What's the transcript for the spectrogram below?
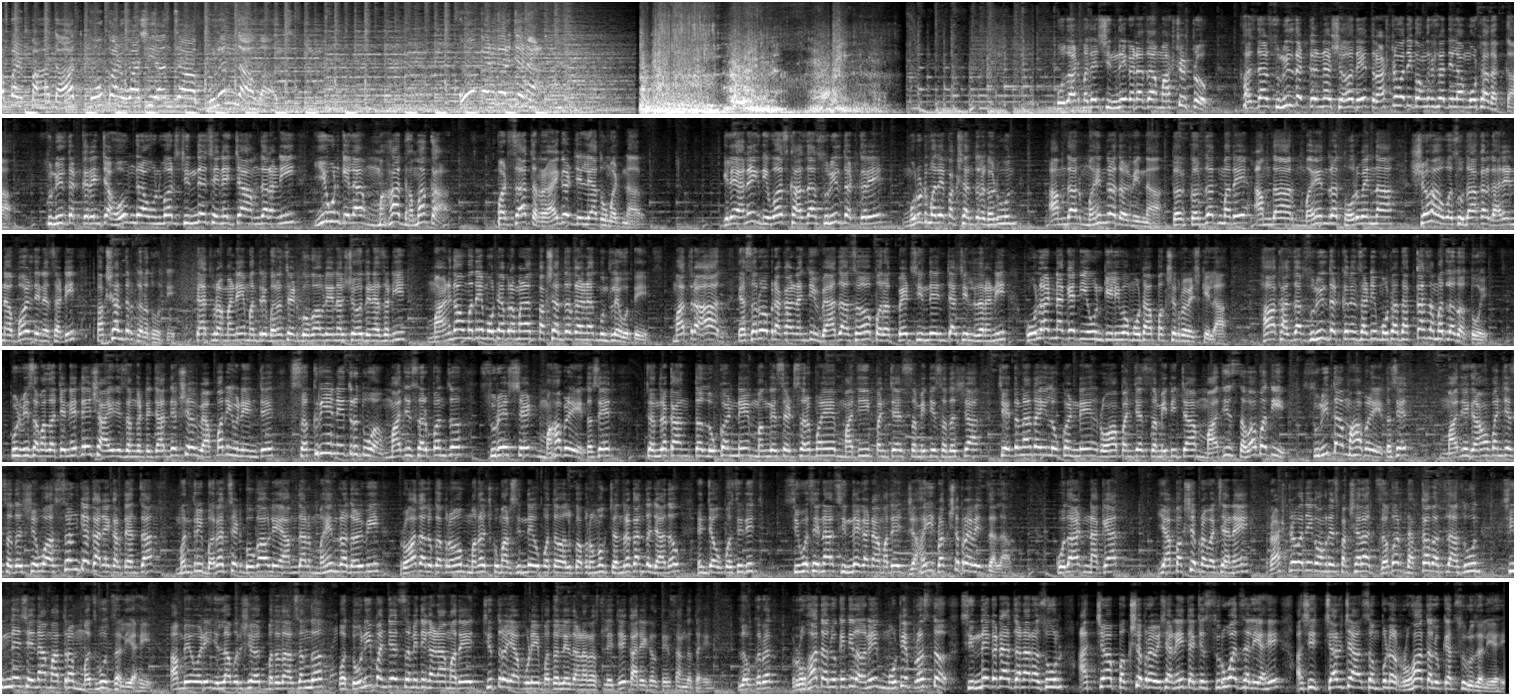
आपण पाहतात कोकण वासियांचा बुलंद आवाज. कोकण गर्जना. कोलाडमध्ये शिंदे गटाचा मास्टर स्ट्रोक. खासदार सुनील तटकरेंना शह देत राष्ट्रवादी काँग्रेसला दिला मोठा धक्का. सुनील तटकरेंच्या होम ग्राउंडवर शिंदे सेनेच्या आमदारांनी येऊन केला महाधमाका. पडसाद रायगड जिल्ह्यात उमटणार. गेले अनेक दिवस खासदार सुनील तटकरे मुरुडमध्ये पक्षांतर घडवून आमदार महेंद्र दळवींना. तर कर्जत मध्ये आमदार महेंद्र थोरवेंना शह व सुधाकर घारेंना बळ देण्यासाठी पक्षांतर करत होते. त्याचप्रमाणे मंत्री भरतसेठ गोगावलेंना शह देण्यासाठी माणगावमध्ये मोठ्या प्रमाणात पक्षांतर करण्यात गुंतले होते. मात्र आज या सर्व प्रकरणांची व्याजासह परतफेड शिंदेच्या शिलेदारांनी कोलाड नाक्यात येऊन केली व मोठा पक्षप्रवेश केला. हा खासदार सुनील तटकरेंसाठी मोठा धक्का समजला जातोय. कुणबी समाजाचे नेते शाहिरी संघटनेचे अध्यक्ष व्यापारी युनियनचे सक्रिय नेतृत्व माजी सरपंच सुरेश शेठ महाबळे तसेच चंद्रकांत लोखंडे मंगेशेठ सरपळे माजी पंचायत समिती सदस्या चेतनाताई लोखंडे रोहा पंचायत समितीच्या माजी सभापती सुनीता महाबळे तसेच माजी ग्रामपंचायत सदस्य व असंख्य कार्यकर्त्यांचा मंत्री भरत शेठ गोगावले आमदार महेंद्र दळवी रोहा तालुका प्रमुख मनोज कुमार शिंदे उपतालुका प्रमुख चंद्रकांत जाधव यांच्या उपस्थितीत शिवसेना शिंदे गटामध्ये जाहीर पक्षप्रवेश झाला. कोलाड नाक्यात या पक्षप्रवेशाने राष्ट्रवादी काँग्रेस पक्षाला जबर धक्का बसला असून शिंदे सेना मात्र मजबूत झाली आहे. आंबेवाडी जिल्हा परिषद मतदारसंघ व दोन्ही पंचायत समिती गणामध्ये चित्र यापुढे बदलले जाणार असल्याचे कार्यकर्ते सांगत आहेत. लवकरच रोहा तालुक्यातील अनेक मोठे प्रस्त शिंदे गटात जाणार असून आजच्या पक्षप्रवेशाने त्याची सुरुवात झाली आहे अशी चर्चा संपूर्ण रोहा तालुक्यात सुरू झाली आहे.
